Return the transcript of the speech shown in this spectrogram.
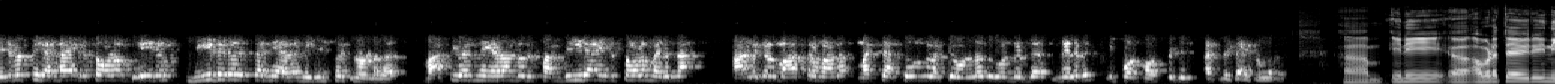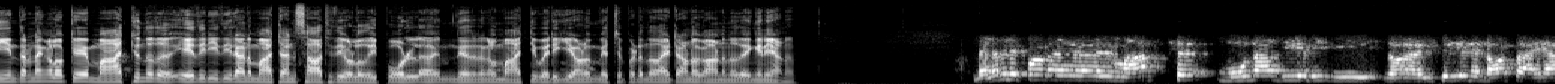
എഴുപത്തി രണ്ടായിരത്തോളം പേരും വീടുകളിൽ തന്നെയാണ് നിരീക്ഷണത്തിലുള്ളത് ബാക്കി വരുന്ന ഏതാണ്ട് ഒരു പന്തീരായിരത്തോളം വരുന്ന ആളുകൾ മാത്രമാണ് മറ്റ് അസുഖങ്ങളൊക്കെ ഉള്ളത് കൊണ്ടിട്ട് നിലവിൽ ഇപ്പോൾ ഹോസ്പിറ്റലിൽ അഡ്മിറ്റ് ആയിട്ടുള്ളത്. ഇനി അവിടുത്തെ ഒരു നിയന്ത്രണങ്ങളൊക്കെ മാറ്റുന്നത് ഏത് രീതിയിലാണ് മാറ്റാൻ സാധ്യതയുള്ളത്? ഇപ്പോൾ നിയന്ത്രണങ്ങൾ മാറ്റി വരികയാണോ മെച്ചപ്പെടുന്നതായിട്ടാണോ കാണുന്നത്? എങ്ങനെയാണ്? നിലവിലിപ്പോൾ മാർച്ച് മൂന്നാം തീയതി ഈ ഇറ്റലിയുടെ നോർത്തായ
